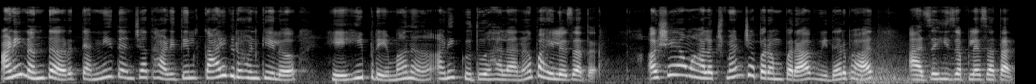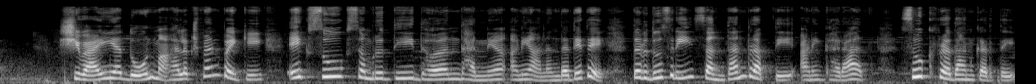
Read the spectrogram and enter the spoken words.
आणि नंतर त्यांनी त्यांच्या थाळीतील काय ग्रहण केलं हेही प्रेमानं आणि कुतूहलानं पाहिलं जातं. अशा या महालक्ष्म्यांच्या परंपरा विदर्भात आजही जपल्या जातात. शिवाय या दोन महालक्ष्म्यांपैकी एक सुख समृद्धी धन धान्य आणि आनंद देते तर दुसरी संतान प्राप्ती आणि घरात सुख प्रदान करते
